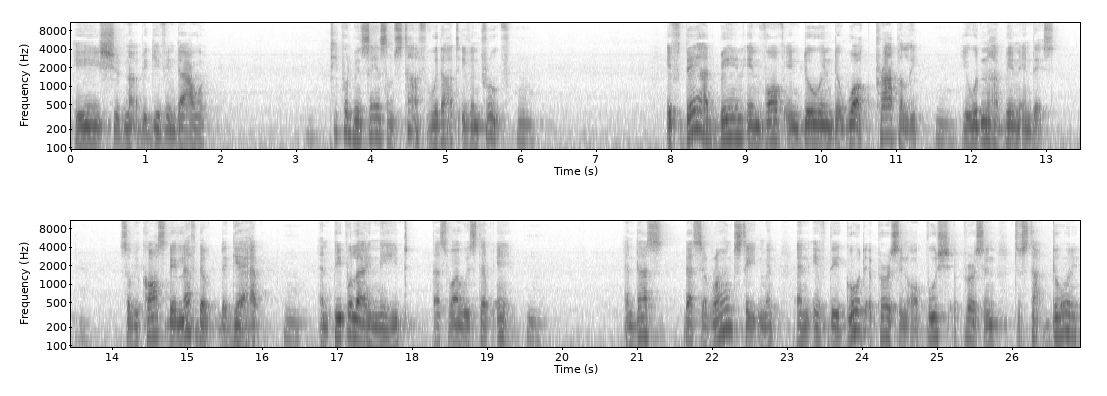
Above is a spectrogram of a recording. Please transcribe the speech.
he should not be given dawah. People been saying some stuff without even proof Mm. if they had been involved in doing the work properly, Mm. you wouldn't have been in this. So because they left the, the gap Mm. and people are in need, that's why we step in. Mm. And that's that's a wrong statement. And if they goad a person or push a person to stop doing it,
